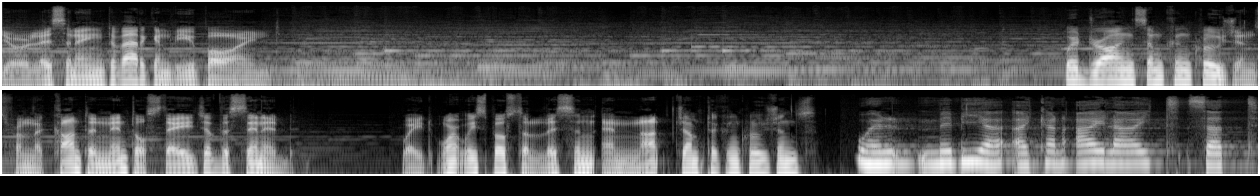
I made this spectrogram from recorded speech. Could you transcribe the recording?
You're listening to Vatican Viewpoint. We're drawing some conclusions from the continental stage of the Synod. Wait, weren't we supposed to listen and not jump to conclusions? Well, maybe I can highlight that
